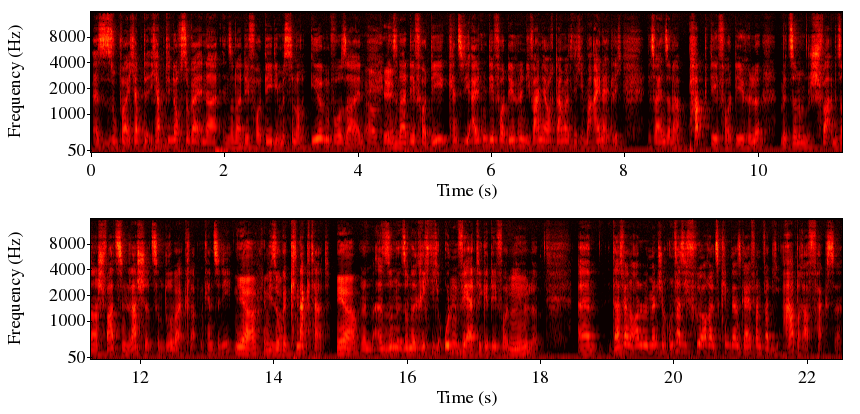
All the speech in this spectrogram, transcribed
Es ist super. Ich habe ich hab die noch sogar in, einer, in so einer DVD. Die müsste noch irgendwo sein. Ah, okay. In so einer DVD. Kennst du die alten DVD-Hüllen? Die waren ja auch damals nicht immer einheitlich. Das war in so einer Papp-DVD-Hülle mit, so einem mit so einer schwarzen Lasche zum drüberklappen. Kennst du die? Ja, kenn Die ich so auch. geknackt hat. Ja. Dann, also so eine, so eine richtig unwertige DVD-Hülle. Mhm. Ähm, das wären Honorable Menschen. Und was ich früher auch als Kind ganz geil fand, war die Abrafaxe.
